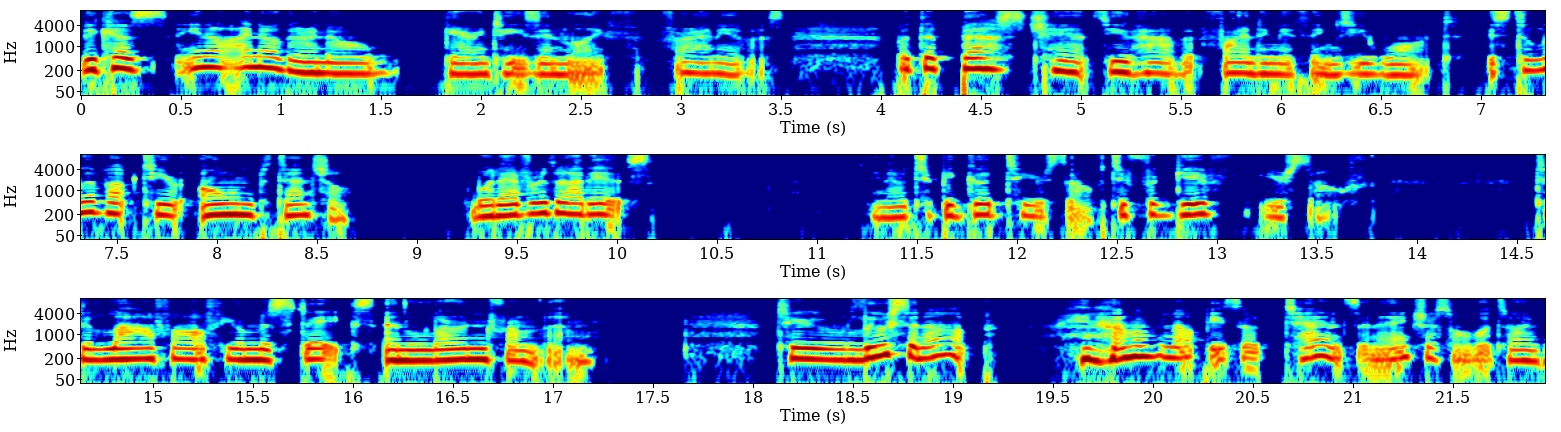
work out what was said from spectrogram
because, you know, I know there are no guarantees in life for any of us, but the best chance you have at finding the things you want is to live up to your own potential whatever that is. You know, to be good to yourself, to forgive yourself, to laugh off your mistakes and learn from them, to loosen up, you know, not be so tense and anxious all the time,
